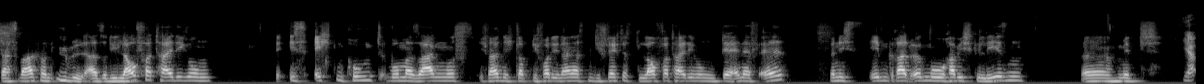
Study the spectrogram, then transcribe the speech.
das war schon übel. Also die Laufverteidigung ist echt ein Punkt, wo man sagen muss, ich weiß nicht, ich glaube, die 49ers sind die schlechteste Laufverteidigung der NFL. Wenn ich eben gerade irgendwo habe ich gelesen, äh, mit. Ja,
